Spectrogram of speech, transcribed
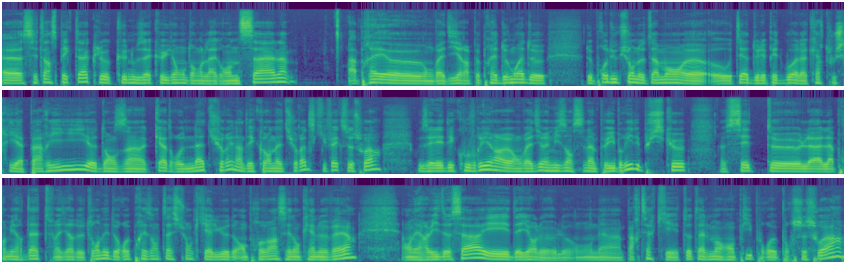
C'est un spectacle que nous accueillons dans la grande salle après, euh, on va dire, à peu près deux mois de, production, notamment euh, au Théâtre de l'Épée de Bois à la Cartoucherie à Paris, euh, dans un cadre naturel, un décor naturel, ce qui fait que ce soir, vous allez découvrir, on va dire, une mise en scène un peu hybride, puisque c'est la, première date, on va dire, de tournée de représentation qui a lieu en province et donc à Nevers. On est ravis de ça, et d'ailleurs, le, on a un parterre qui est totalement rempli pour, pour ce soir.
